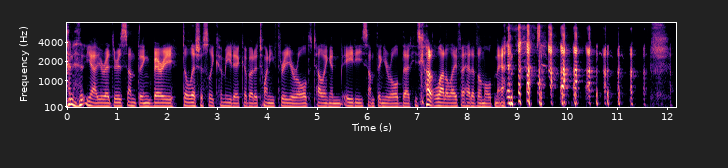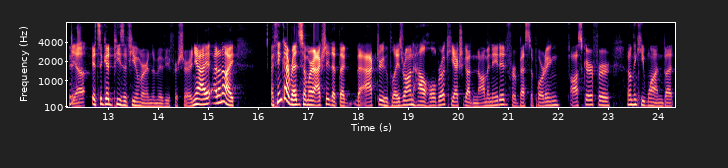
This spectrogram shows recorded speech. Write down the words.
And yeah, you're right. There is something very deliciously comedic about a 23 year old telling an 80 something year old that he's got a lot of life ahead of him, old man. yeah, it's a good piece of humor in the movie for sure. And yeah, I, I don't know. I I think I read somewhere actually that the the actor who plays Ron, Hal Holbrook, he actually got nominated for Best Supporting Oscar for. I don't think he won, but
